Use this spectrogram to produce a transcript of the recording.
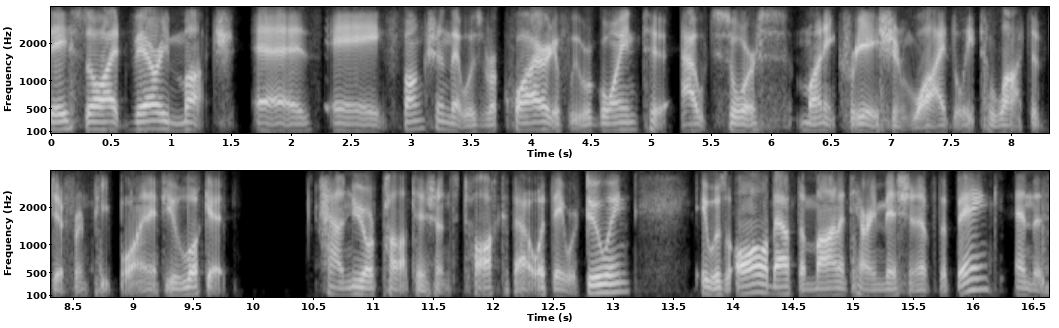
they saw it very much as a function that was required if we were going to outsource money creation widely to lots of different people. And if you look at how New York politicians talked about what they were doing, it was all about the monetary mission of the bank and the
